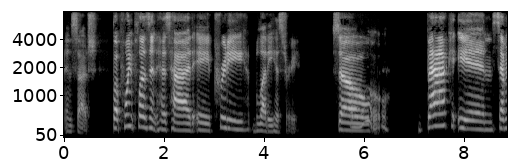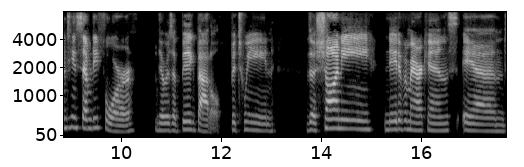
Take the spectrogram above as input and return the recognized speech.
and such but point pleasant has had a pretty bloody history so Oh. back in 1774 there was a big battle between the shawnee native americans and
